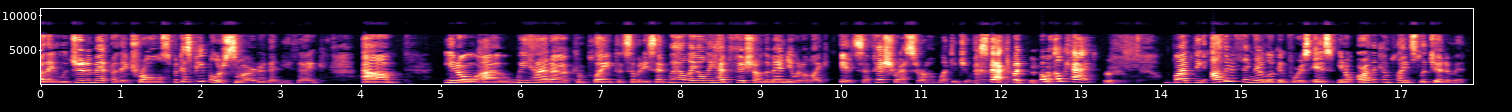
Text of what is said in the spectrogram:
Are they legitimate? Are they trolls? Because people are smarter than you think. Um, you know, uh, we had a complaint that somebody said, well, they only had fish on the menu. And I'm like, it's a fish restaurant. What did you expect? But oh, okay. But the other thing they're looking for is, is, you know, are the complaints legitimate?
